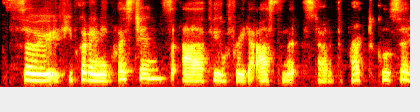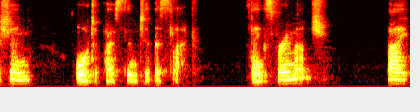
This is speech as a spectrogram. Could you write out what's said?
So if you've got any questions, uh, feel free to ask them at the start of the practical session or to post them to the Slack. Thanks very much. Bye.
